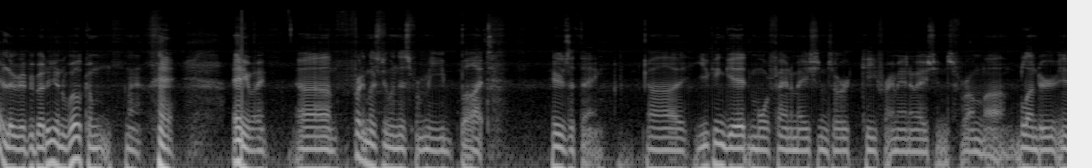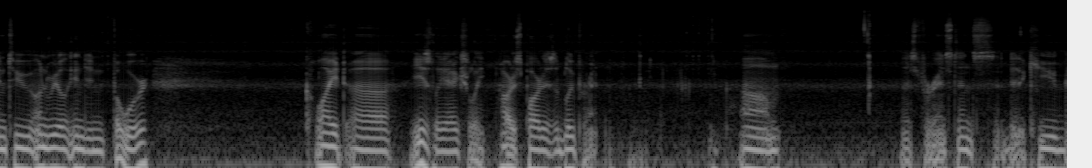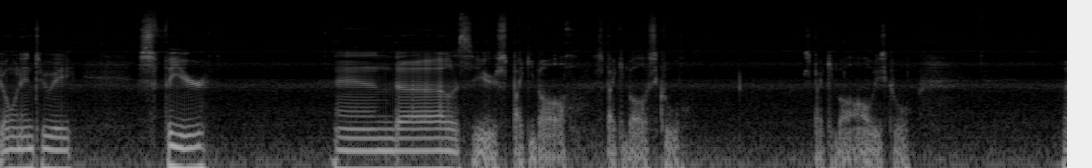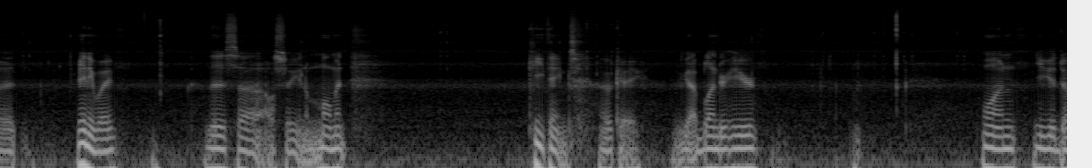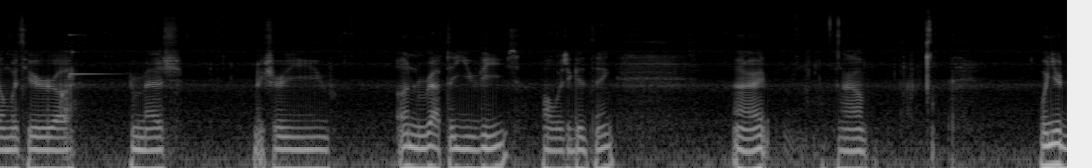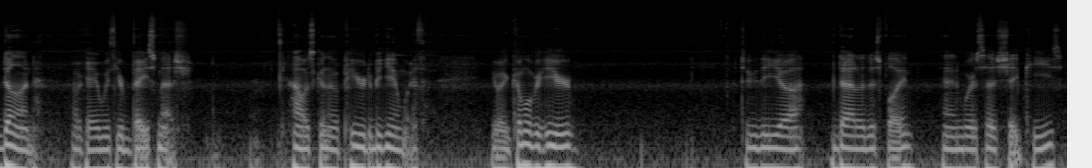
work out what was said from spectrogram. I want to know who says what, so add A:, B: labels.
A: Hello, everybody, and welcome. anyway, um, pretty much doing this for me, but here's the thing. Uh, you can get morph animations or keyframe animations from uh, Blender into Unreal Engine 4 quite uh, easily, actually. Hardest part is the blueprint. Um, this, for instance, did a cube going into a sphere and uh, let's see here, spiky ball. Spiky ball is cool. Spiky ball, always cool. But anyway, this uh, I'll show you in a moment. Key things. Okay, we've got Blender here. One, you get done with your uh, your mesh. Make sure you unwrap the UVs always a good thing. Alright. Um, when you're done, okay, with your base mesh, how it's going to appear to begin with, you and come over here to the uh, data display and where it says shape keys,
